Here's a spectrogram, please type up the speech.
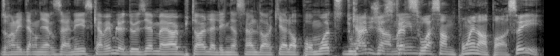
durant les dernières années. C'est quand même le deuxième meilleur buteur de la Ligue nationale de hockey. Alors pour moi, tu dois Quand même juste fait 60 points l'an passé.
